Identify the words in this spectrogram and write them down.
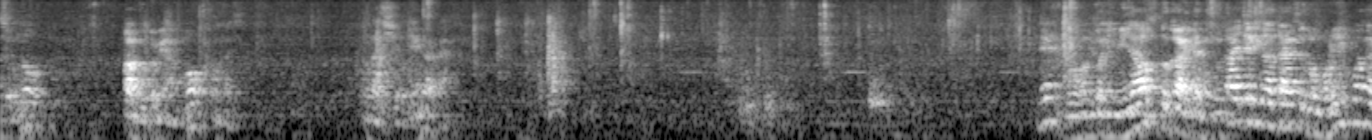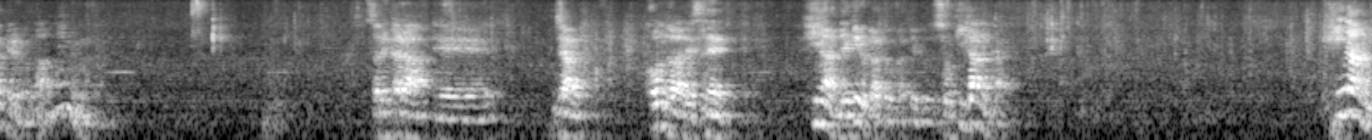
町のパブコミャンも同じ同じ表現が書いてある。ね、もう本当に見直すと書いても具体的な対策を盛り込まなければ何の意味もないそれから、えー、じゃあ今度はですね避難できるかどうかということ初期段階。避難を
